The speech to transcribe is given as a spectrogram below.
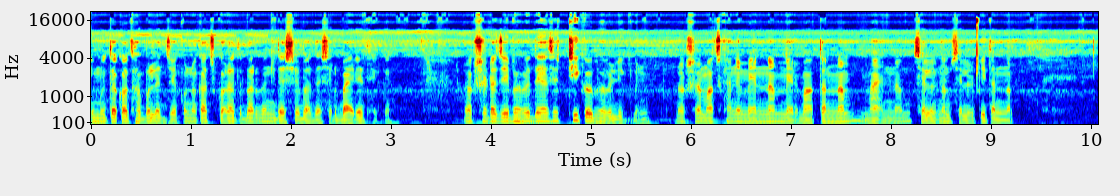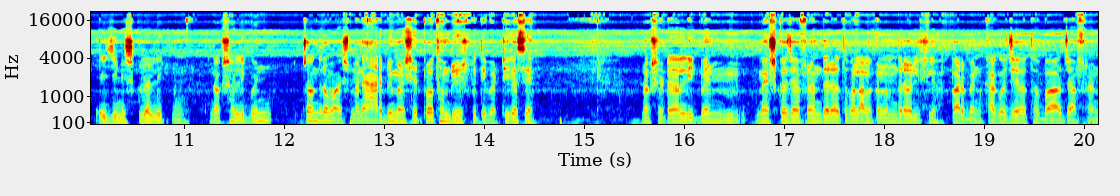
ইমুতে কথা বলে যে কোনো কাজ করাতে পারবেন দেশে বা দেশের বাইরে থেকে। নকশাটা যেভাবে দেওয়া আছে ঠিক ওইভাবে লিখবেন। নকশার মাঝখানে মেয়ের নাম, মেয়ের মাতার নাম, মায়ের নাম, ছেলের নাম, ছেলের পিতার নাম, এই জিনিসগুলো লিখবেন। নকশা লিখবেন চন্দ্র মাস মানে আরবি মাসের প্রথম বৃহস্পতিবার, ঠিক আছে? নকশাটা লিখবেন মেশকো জাফরান দ্বারা অথবা লাল কলম দ্বারাও লিখলে পারবেন, কাগজে অথবা জাফরান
